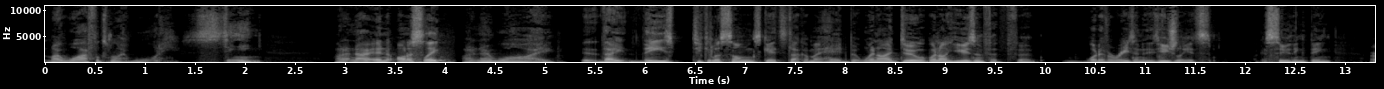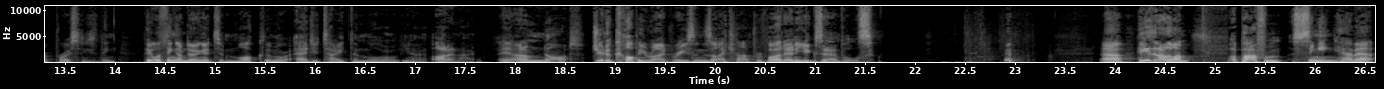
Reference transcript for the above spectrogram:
my wife looks at me like, "What are you singing?" I don't know. And honestly, I don't know why they these particular songs get stuck in my head. But when I do, when I use them for, for whatever reason, it is usually it's like a soothing thing or a processing thing. People think I'm doing it to mock them or agitate them or, you know, I don't know. And I'm not. Due to copyright reasons, I can't provide any examples. uh, here's another one. Apart from singing, how about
